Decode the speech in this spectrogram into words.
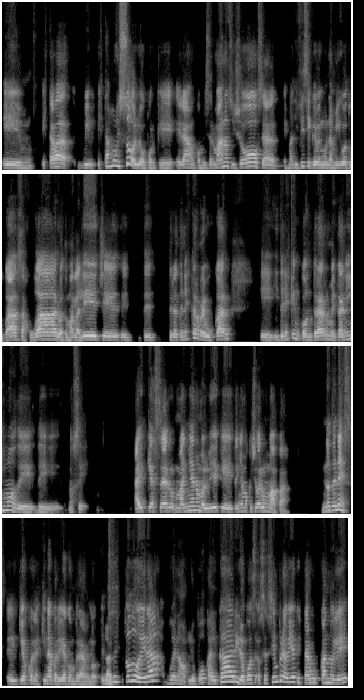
Em, estaba, estás muy solo porque eran con mis hermanos y yo, o sea, es más difícil que venga un amigo a tu casa a jugar o a tomar la leche, eh, te, la tenés que rebuscar eh, y tenés que encontrar mecanismos de, de, no sé, hay que hacer, mañana me olvidé que teníamos que llevar un mapa. No tenés el kiosco en la esquina para ir a comprarlo. Entonces todo era, bueno, lo puedo calcar y lo puedo hacer. O sea, siempre había que estar buscándole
